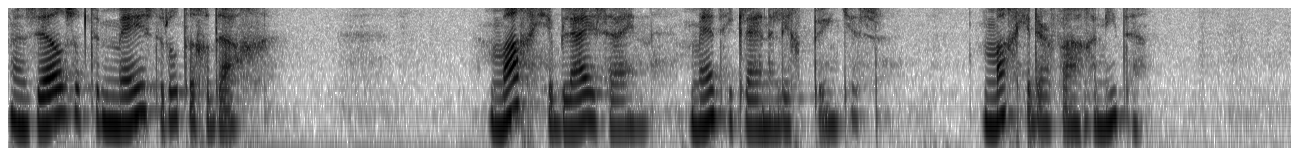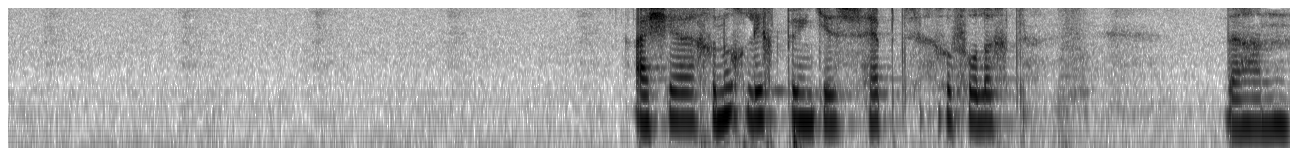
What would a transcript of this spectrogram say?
En zelfs op de meest rottige dag mag je blij zijn met die kleine lichtpuntjes. Mag je daarvan genieten. Als je genoeg lichtpuntjes hebt gevolgd, dan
